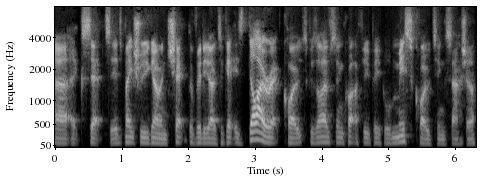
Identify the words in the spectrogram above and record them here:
uh, accepted. Make sure you go and check the video to get his direct quotes because I've seen quite a few people misquoting Sasha.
